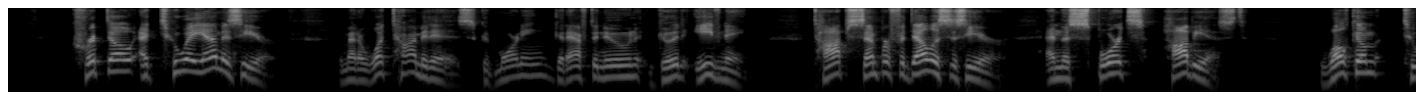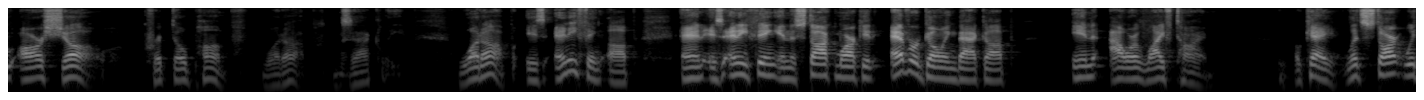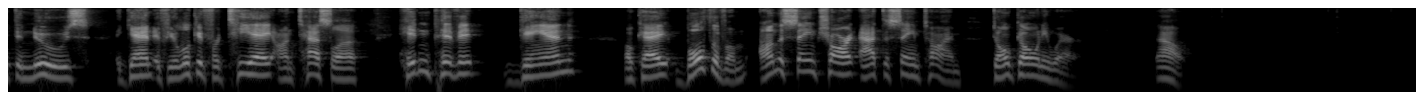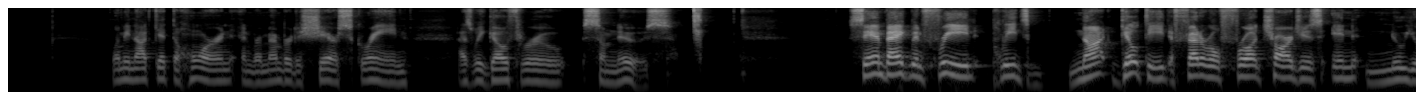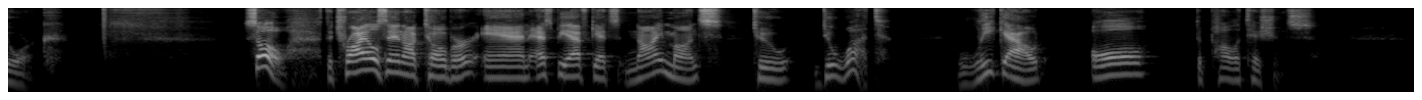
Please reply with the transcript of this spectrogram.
Crypto at 2 a.m. is here. No matter what time it is. Good morning, good afternoon, good evening. Top Semper Fidelis is here and the sports hobbyist. Welcome to our show, Crypto Pump. What up? Exactly. What up? Is anything up? And is anything in the stock market ever going back up in our lifetime? Okay, let's start with the news. Again, if you're looking for TA on Tesla, hidden pivot, Gann, okay, both of them on the same chart at the same time. Don't go anywhere. Now, let me not get the horn and remember to share screen as we go through some news. Sam Bankman Fried pleads not guilty to federal fraud charges in New York. So the trial's in October, and SBF gets nine months to do what? Leak out all the politicians.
